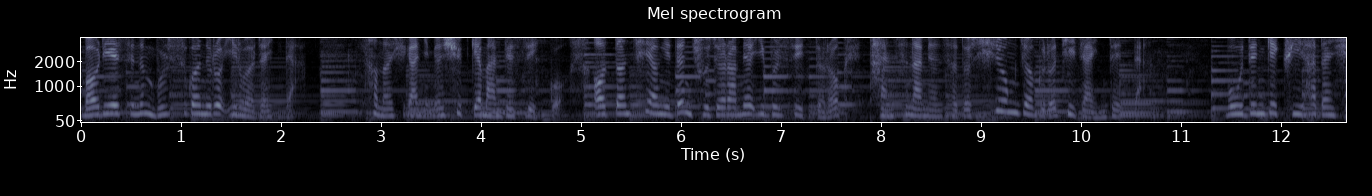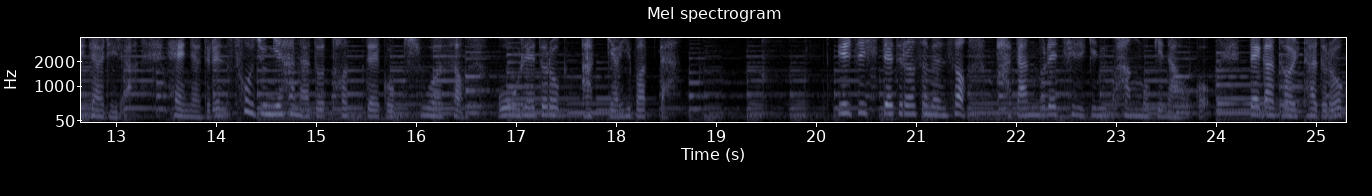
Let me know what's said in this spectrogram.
머리에 쓰는 물수건으로 이루어져 있다. 서너 시간이면 쉽게 만들 수 있고 어떤 체형이든 조절하며 입을 수 있도록 단순하면서도 실용적으로 디자인됐다. 모든 게 귀하던 시절이라 해녀들은 소중히 하나도 덧대고 키워서 오래도록 아껴 입었다. 일제시대 들어서면서 바닷물에 질긴 광목이 나오고 때가 덜 타도록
